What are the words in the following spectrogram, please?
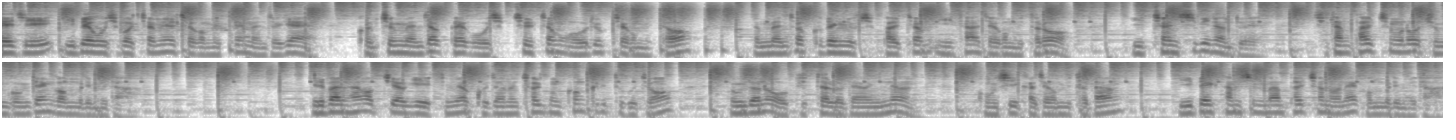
대지 255.1제곱미터 면적에 건축 면적 157.56제곱미터, 연면적 968.24제곱미터로 2012년도에 지상 8층으로 준공된 건물입니다. 일반 상업지역에 있으며 구조는 철근 콘크리트 구조, 용도는 오피스텔로 되어 있는 공시가 제곱미터당 230만 8천원의 건물입니다.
